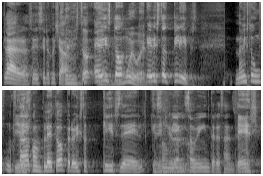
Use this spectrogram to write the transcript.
Claro, sí, sí lo he escuchado. ¿Sí has visto? He visto, muy bueno. he visto clips. No he visto un, un stand completo, pero he visto clips de él que son que bien, son bien interesantes. Es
